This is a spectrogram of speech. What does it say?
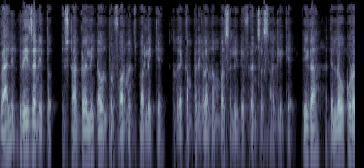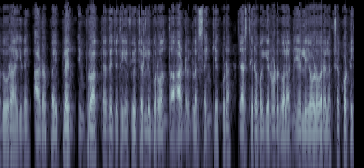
ವ್ಯಾಲಿಡ್ ರೀಸನ್ ಇತ್ತು. ಸ್ಟಾಕ್ಗಳಲ್ಲಿ ಡೌನ್ ಪರ್ಫಾರ್ಮೆನ್ಸ್ ಬರ್ಲಿಕ್ಕೆ, ಅಂದ್ರೆ ಕಂಪನಿಗಳ ನಂಬರ್ಸ್ ಅಲ್ಲಿ ಡಿಫರೆನ್ಸಸ್ ಆಗ್ಲಿಕ್ಕೆ. ಈಗ ಅದೆಲ್ಲವೂ ಕೂಡ ದೂರ ಆಗಿದೆ. ಆರ್ಡರ್ ಪೈಪ್ಲೈನ್ ಇಂಪ್ರೂವ್ ಆಗ್ತಾ ಇದೆ. ಜೊತೆಗೆ ಫ್ಯೂಚರ್ ಅಲ್ಲಿ ಬರುವಂತ ಆರ್ಡರ್ಗಳ ಸಂಖ್ಯೆ ಕೂಡ ಜಾಸ್ತಿ ಇರೋ ಬಗ್ಗೆ ನೋಡಿದ್ವಲ್ಲ ನಿಯರ್ಲಿ ಏಳುವರೆ ಲಕ್ಷ ಕೋಟಿ.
